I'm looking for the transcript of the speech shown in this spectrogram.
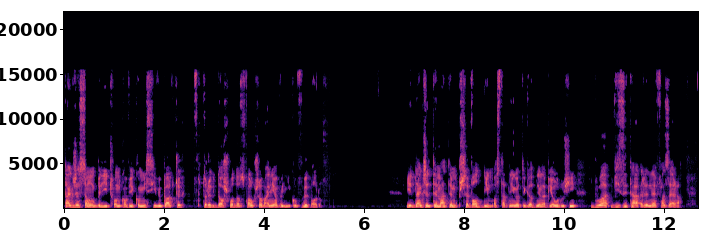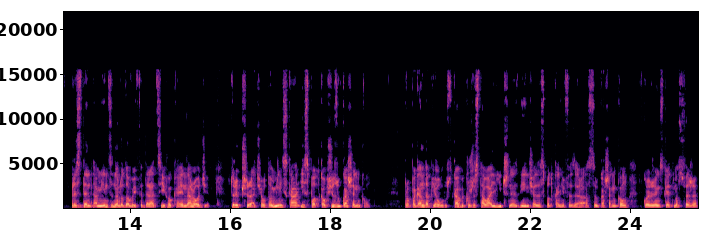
także są byli członkowie komisji wyborczych, w których doszło do sfałszowania wyników wyborów. Jednakże tematem przewodnim ostatniego tygodnia na Białorusi była wizyta René Fazera, prezydenta Międzynarodowej Federacji Hokeja na Lodzie, który przyleciał do Mińska i spotkał się z Łukaszenką. Propaganda białoruska wykorzystała liczne zdjęcia ze spotkania Fezera z Łukaszenką w koleżeńskiej atmosferze,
